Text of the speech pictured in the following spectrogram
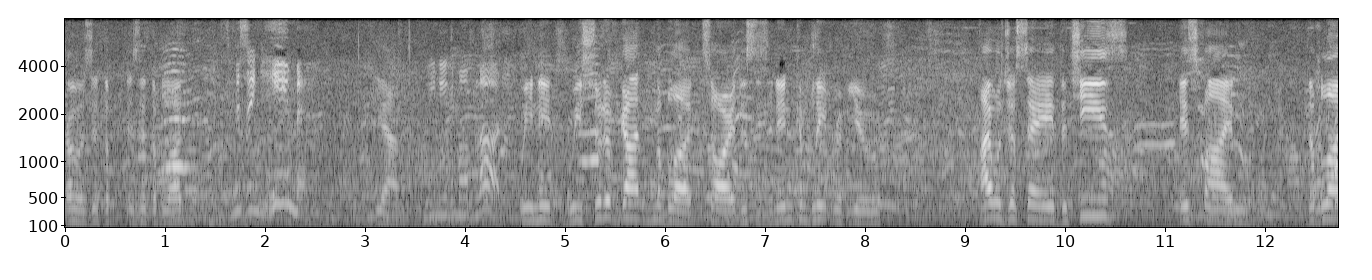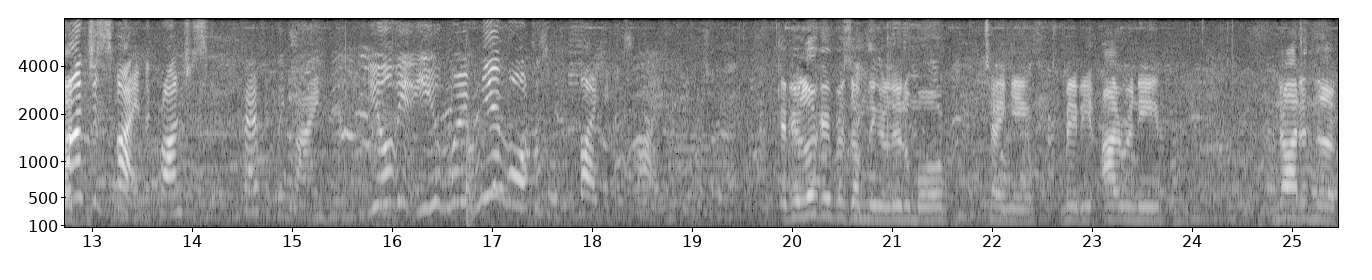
Oh, is it the is it the blood? It's missing him. Yeah. We need more blood. We need we should have gotten the blood. Sorry, this is an incomplete review. I will just say the cheese is fine. The, The blood crunch is fine. The crunch is perfectly fine. You'll be you mere mortals will like it just fine. If you're looking for something a little more tangy, maybe irony, not in the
